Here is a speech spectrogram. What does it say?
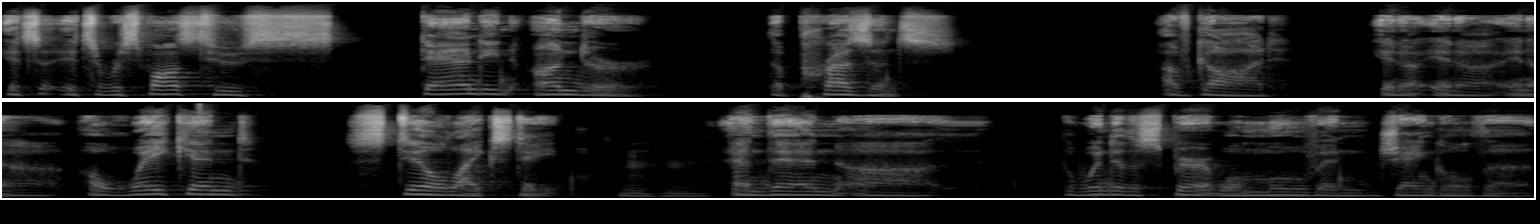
It's a, it's a response to standing under the presence of God in a in a in a awakened, still like state, Mhm. and then uh, the wind of the Spirit will move and jangle the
